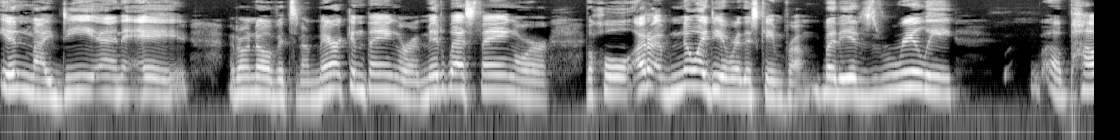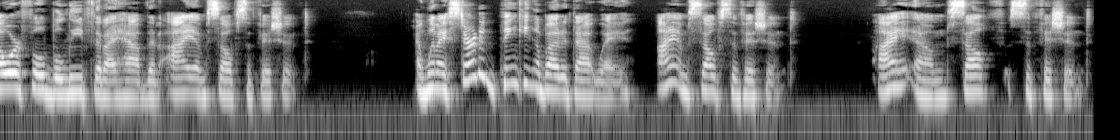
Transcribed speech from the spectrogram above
in my DNA. I don't know if it's an American thing or a Midwest thing or the whole, I don't I have no idea where this came from, but it is really a powerful belief that I have that I am self sufficient. And when I started thinking about it that way, I am self sufficient. I am self sufficient.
